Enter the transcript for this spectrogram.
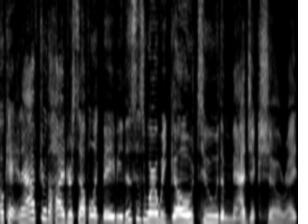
Okay, and after the hydrocephalic baby, this is where we go to the magic show, right?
